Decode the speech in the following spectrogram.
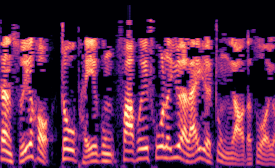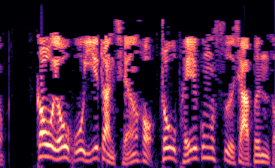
但随后，周培公发挥出了越来越重要的作用。高邮湖一战前后，周培公四下奔走，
